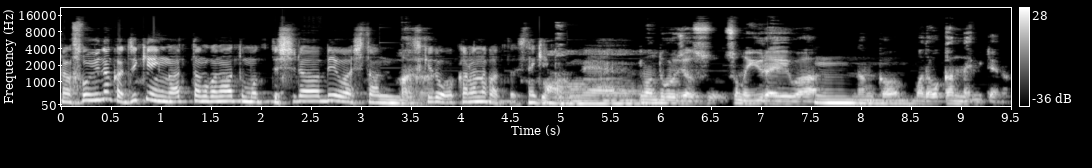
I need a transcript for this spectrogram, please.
なんかそういうなんか事件があったのかなと思って調べはしたんですけど、わからなかったですね、結局あ。ね。今のところじゃあ、そその由来はう、んなんか、まだわかんないみたいな。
